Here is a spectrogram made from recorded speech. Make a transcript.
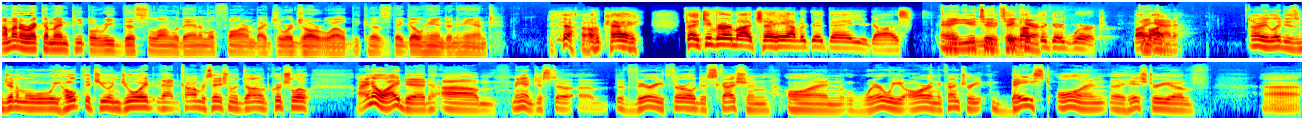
I'm going to recommend people read this along with Animal Farm by George Orwell because they go hand in hand. okay. Thank you very much. Hey, have a good day, you guys. Hey, you, you, too. You Take Keep care. up the good work. Bye bye. All right, ladies and gentlemen, well, we hope that you enjoyed that conversation with Donald Critchlow I know I did. Um, man, just a, a, a very thorough discussion on where we are in the country based on the history of. Uh,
